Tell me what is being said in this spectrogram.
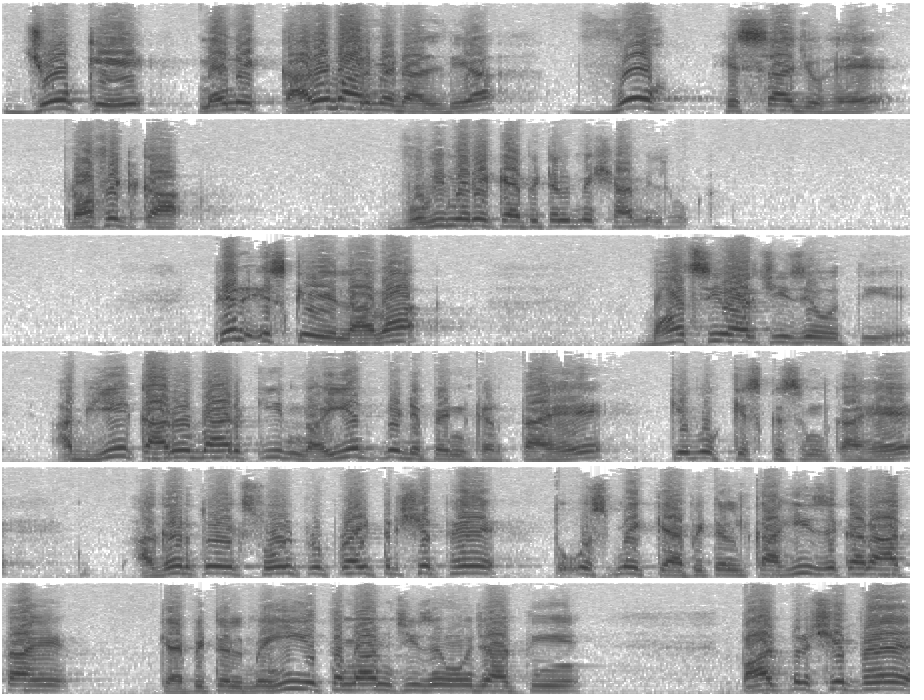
جو کہ میں نے کاروبار میں ڈال دیا، وہ حصہ جو ہے پروفٹ کا، وہ بھی میرے کیپٹل میں شامل ہوگا۔ پھر اس کے علاوہ بہت سی اور چیزیں ہوتی ہے اب یہ کاروبار کی نوعیت پہ ڈپینڈ کرتا ہے کہ وہ کس قسم کا ہے۔ اگر تو ایک سول پروپرائٹرشپ ہے تو اس میں کیپٹل کا ہی ذکر آتا ہے۔ کیپٹل میں ہی یہ تمام چیزیں ہو جاتی ہیں۔ پارٹنرشپ ہے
